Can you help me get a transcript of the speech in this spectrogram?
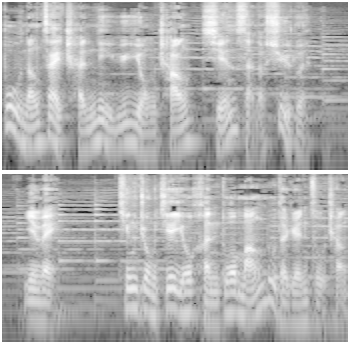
不能再沉溺于冗长闲散的绪论，因为听众皆由很多忙碌的人组成，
